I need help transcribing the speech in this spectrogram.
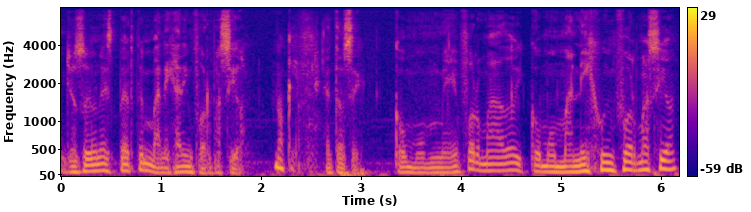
Yo soy un experto en manejar información. Ok. Entonces, como me he formado y como manejo información,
